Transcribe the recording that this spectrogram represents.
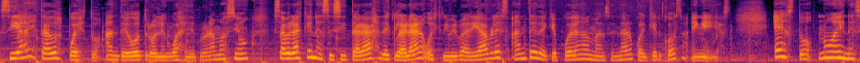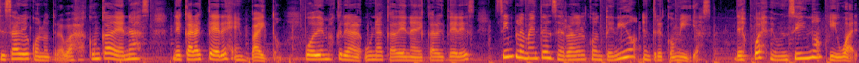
Si has estado expuesto ante otro lenguaje de programación, sabrás que necesitarás declarar o escribir variables antes de que puedan almacenar cualquier cosa en ellas. Esto no es necesario cuando trabajas con cadenas de caracteres en Python. Podemos crear una cadena de caracteres simplemente encerrando el contenido entre comillas, después de un signo igual.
